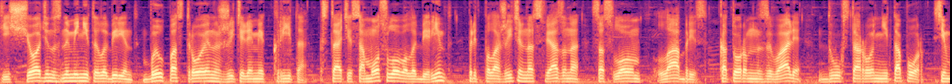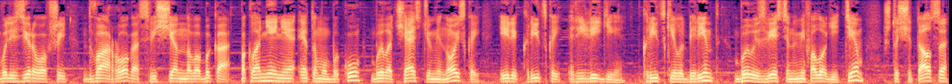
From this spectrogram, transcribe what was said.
Еще один знаменитый лабиринт был построен жителями Крита. Кстати, само слово «лабиринт» предположительно связано со словом «лабрис», которым называли двухсторонний топор, символизировавший два рога священного быка. Поклонение этому быку было частью минойской или критской религии. Критский лабиринт был известен в мифологии тем, что считался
